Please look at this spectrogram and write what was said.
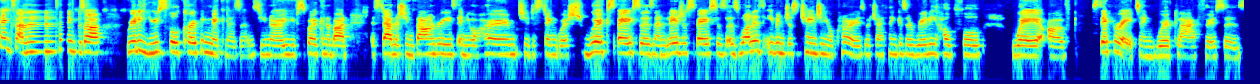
Thanks, Alan. I think those are really useful coping mechanisms. You know, you've spoken about establishing boundaries in your home to distinguish workspaces and leisure spaces, as well as even just changing your clothes, which I think is a really helpful way of separating work life versus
